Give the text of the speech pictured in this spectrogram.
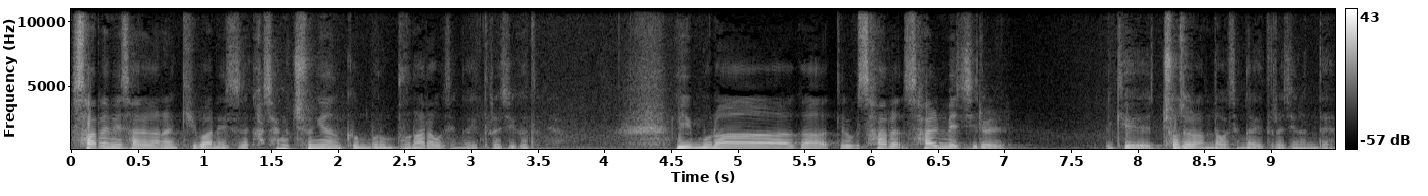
사람이 살아가는 기반에 있어서 가장 중요한 근본은 문화라고 생각이 들어지거든요. 이 문화가 결국 살, 삶의 질을 이렇게 조절한다고 생각이 들어지는데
